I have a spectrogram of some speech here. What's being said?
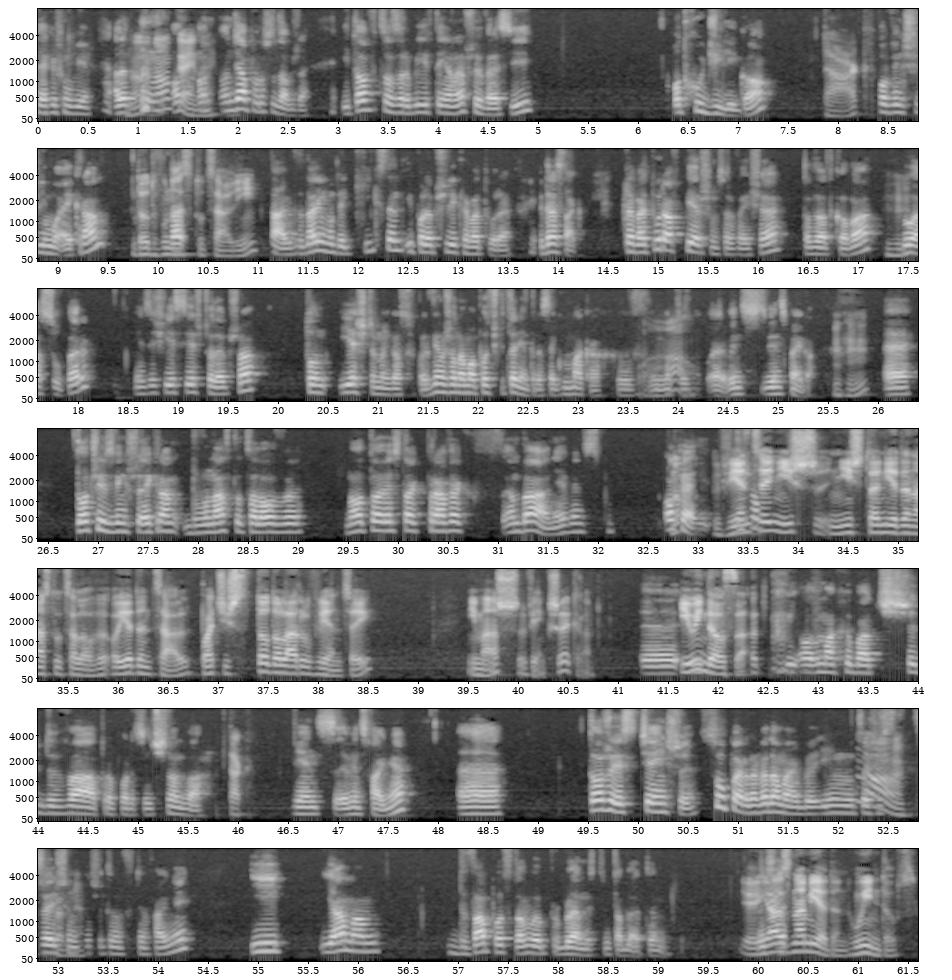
Jak już mówiłem. Ale No, no okej, on, no. on, on działa po prostu dobrze. I to, co zrobili w tej najnowszej wersji, odchudzili go, Tak. powiększyli mu ekran, Do 12 cali. tak, dodali mu tej kickstand i polepszyli klawiaturę. I teraz tak, klawiatura w pierwszym Surface'ie, ta dodatkowa, Mhm. była super, więc jeśli jest jeszcze lepsza, to jeszcze mega super. Wiem, że ona ma podświetlenie teraz, jak w Macach, w, Wow. no, R, więc, więc mega. Mhm. E, to, czy jest większy ekran 12-calowy, no to jest tak prawie jak w MBA, nie? Więc okej. No, więcej niż, niż ten 11-calowy. O 1 cal płacisz 100 dolarów więcej i masz większy ekran. E, I Windowsa. I on ma chyba 3-2 proporcje, 3 na 2, Tak. więc, więc fajnie. E, to, że jest cieńszy, super, no wiadomo, jakby im coś No, jest lżejsze, tym, tym fajniej. I ja mam dwa podstawowe problemy z tym tabletem. Ja znam jeden. Windows.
